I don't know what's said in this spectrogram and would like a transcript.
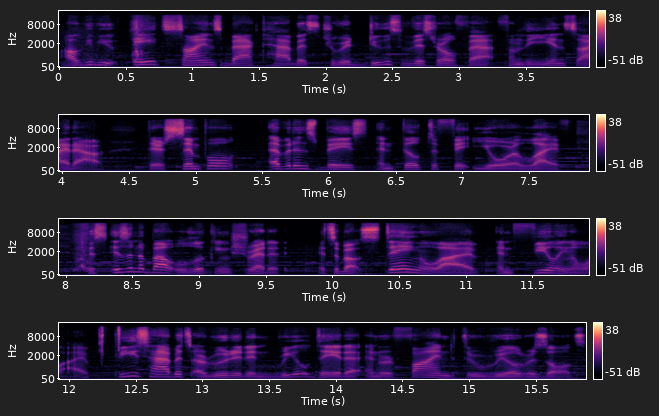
I'll give you 8 science-backed habits to reduce visceral fat from the inside out. They're simple, evidence-based, and built to fit your life. This isn't about looking shredded, it's about staying alive and feeling alive. These habits are rooted in real data and refined through real results.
